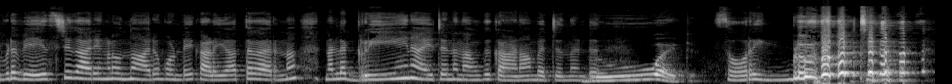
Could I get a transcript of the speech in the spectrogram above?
ഇവിടെ വേസ്റ്റ് കാര്യങ്ങളൊന്നും ആരും കൊണ്ടുപോയി കളയാത്ത കാരണം നല്ല ഗ്രീൻ ആയിട്ട് തന്നെ നമുക്ക് കാണാൻ പറ്റുന്നുണ്ട്. സോറി ബ്ലൂ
